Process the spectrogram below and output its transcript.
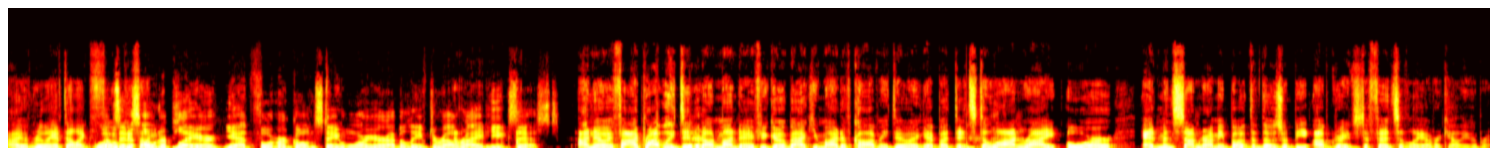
I really have to like What's focus an on older player. Yeah, former Golden State Warrior, I believe Dorell Wright. He exists. I know if I, I probably did okay. it on Monday. If you go back, you might have caught me doing it. But it's Delon Wright or Edmond Sumner. I mean, both of those would be upgrades defensively over Kelly Oubre.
